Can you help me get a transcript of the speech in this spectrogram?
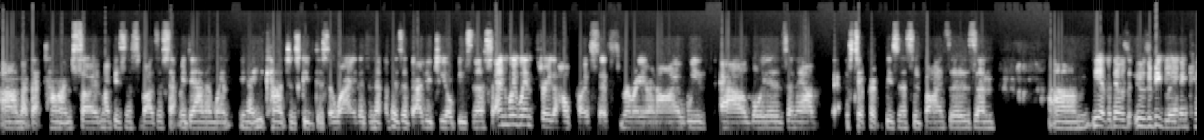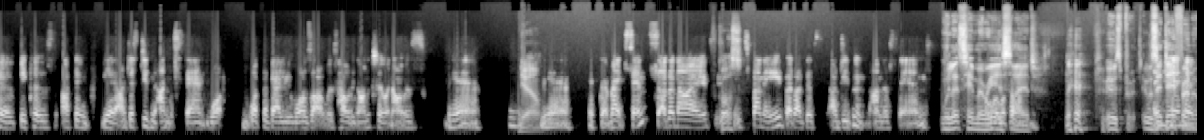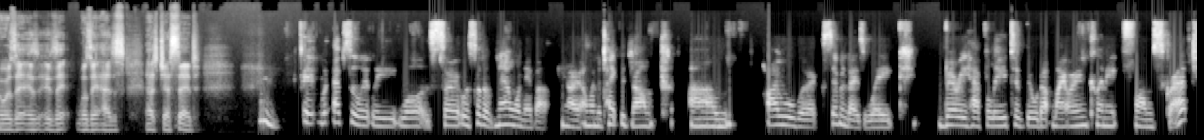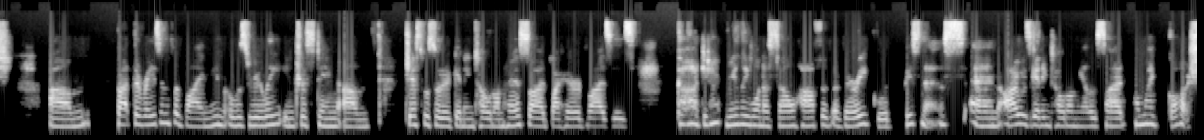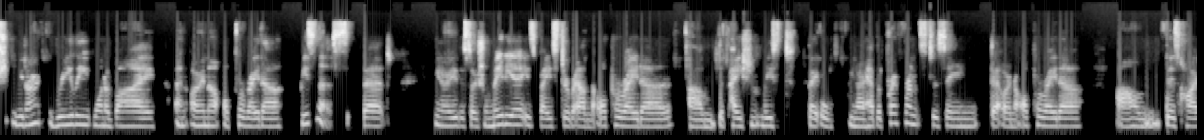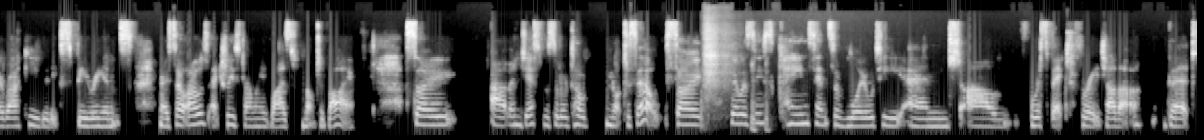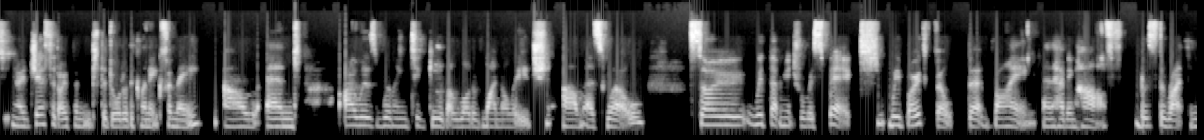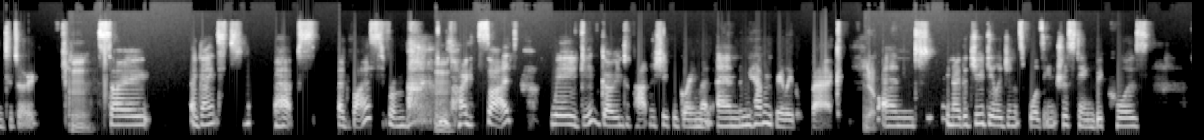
um, at that time. So my business advisor sat me down and went, you know, you can't just give this away. There's a, there's a value to your business. And we went through the whole process, Maria and I, with our lawyers and our separate business advisors and um, yeah, but there was it was a big learning curve because I think yeah I just didn't understand what what the value was I was holding on to. And I was, yeah. Yeah. Yeah. If that makes sense. I don't know. It's, Of course. it's funny, but I just, I didn't understand. Well, let's hear All Maria's side. it was it was it different, or was it is, is it was it as as Jess said? It absolutely was. So it was sort of now or never. You know, I'm going to take the jump. Um, I will work seven days a week, very happily to build up my own clinic from scratch. Um, but the reason for buying in it was really interesting. Um, Jess was sort of getting told on her side by her advisors, God, you don't really want to sell half of a very good business. And I was getting told on the other side, oh my gosh, you don't really want to buy an owner operator business that you know the social media is based around the operator um, the patient list they all you know have a preference to seeing their owner operator. Um, there's hierarchy with experience. You know so i was actually strongly advised not to buy. So uh, and jess was sort of told not to sell. So there was this keen sense of loyalty and um, respect for each other that you know jess had opened the door to the clinic for me um, and I was willing to give a lot of my knowledge um, as well. So, with that mutual respect, we both felt that buying and having half was the right thing to do. Hmm. So, against perhaps advice from both sides, we did go into partnership agreement and we haven't really looked back. Yeah. And, you know, the due diligence was interesting because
